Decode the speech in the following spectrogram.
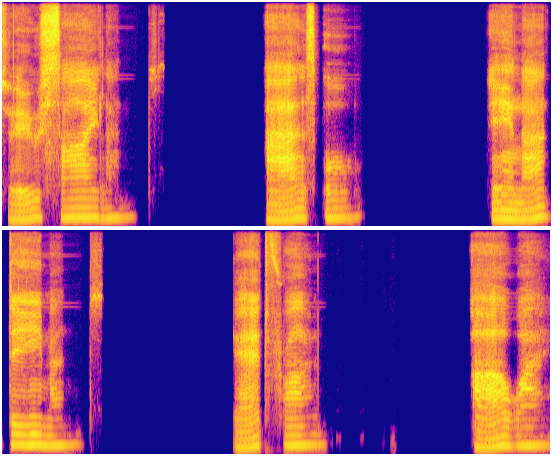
To silence. As all. Inner demons get thrown away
